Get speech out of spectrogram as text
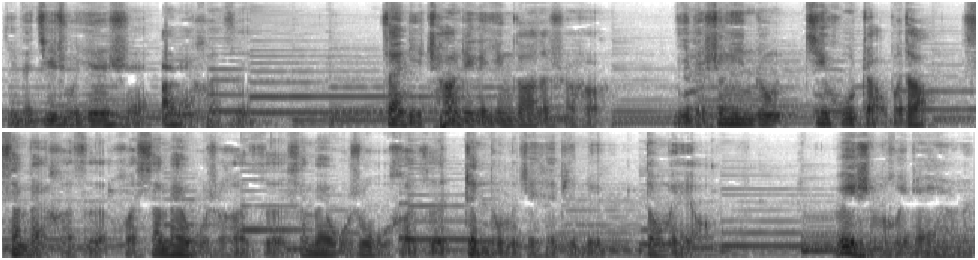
你的基础音是二百赫兹，在你唱这个音高的时候，你的声音中几乎找不到三百赫兹或三百五十赫兹、三百五十五赫兹振动的这些频率都没有。为什么会这样呢？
